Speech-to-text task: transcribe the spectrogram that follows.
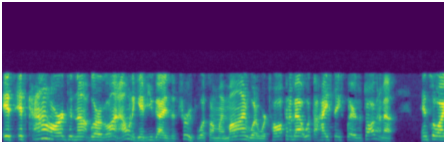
It's it's kind of hard to not blur the line. I want to give you guys the truth, what's on my mind, what we're talking about, what the high stakes players are talking about. And so I,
